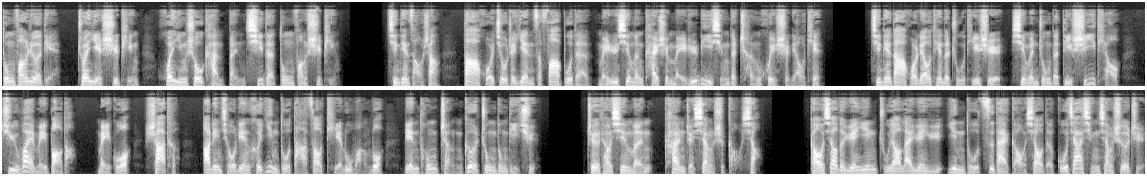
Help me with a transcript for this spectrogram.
东方热点专业时评，欢迎收看本期的东方时评。今天早上，大伙就着燕子发布的每日新闻开始每日例行的晨会式聊天。今天大伙聊天的主题是新闻中的第十一条。据外媒报道，美国、沙特、阿联酋联合印度打造铁路网络，连通整个中东地区。这条新闻看着像是搞笑。搞笑的原因主要来源于印度自带搞笑的国家形象设置，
